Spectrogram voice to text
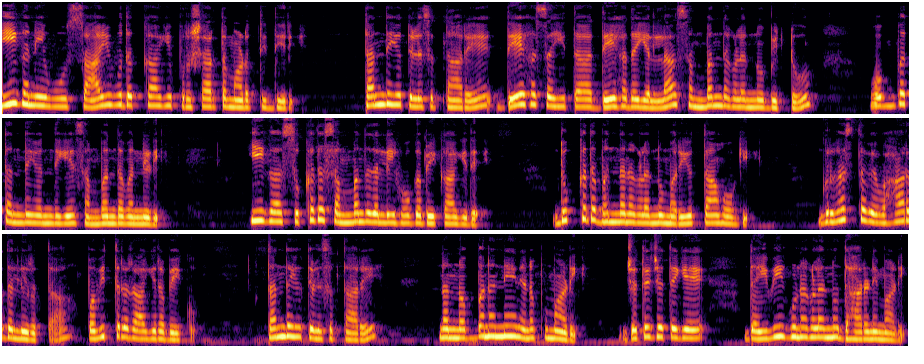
ಈಗ ನೀವು ಸಾಯುವುದಕ್ಕಾಗಿ ಪುರುಷಾರ್ಥ ಮಾಡುತ್ತಿದ್ದೀರಿ. ತಂದೆಯು ತಿಳಿಸುತ್ತಾರೆ, ದೇಹ ಸಹಿತ ದೇಹದ ಎಲ್ಲ ಸಂಬಂಧಗಳನ್ನು ಬಿಟ್ಟು ಒಬ್ಬ ತಂದೆಯೊಂದಿಗೆ ಸಂಬಂಧವನ್ನಿಡಿ. ಈಗ ಸುಖದ ಸಂಬಂಧದಲ್ಲಿ ಹೋಗಬೇಕಾಗಿದೆ. ದುಃಖದ ಬಂಧನಗಳನ್ನು ಮರೆಯುತ್ತಾ ಹೋಗಿ. ಗೃಹಸ್ಥ ವ್ಯವಹಾರದಲ್ಲಿರುತ್ತಾ ಪವಿತ್ರರಾಗಿರಬೇಕು. ತಂದೆಯು ತಿಳಿಸುತ್ತಾರೆ ನನ್ನೊಬ್ಬನನ್ನೇ ನೆನಪು ಮಾಡಿ. ಜೊತೆ ಜೊತೆಗೆ ದೈವಿ ಗುಣಗಳನ್ನು ಧಾರಣೆ ಮಾಡಿ.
